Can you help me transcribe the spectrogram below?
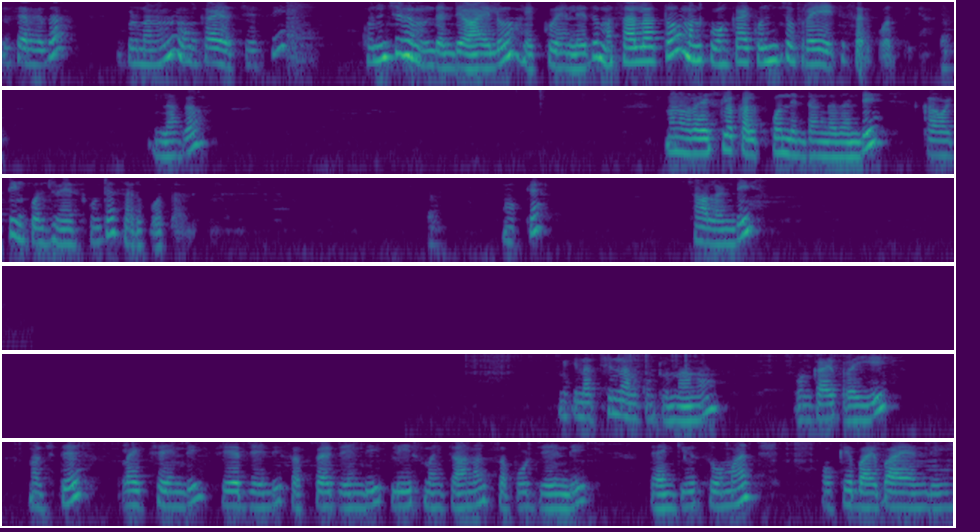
చూసారు కదా? ఇప్పుడు మనం వంకాయ వచ్చేసి కొంచెం ఉందండి ఆయిల్ ఎక్కువ ఏం లేదు. మసాలాతో మనకు వంకాయ కొంచెం ఫ్రై అయితే సరిపోద్ది. ఇలాగా. మనం రైస్లో కలుపుకొని తింటాం కదండి. కాబట్టి ఇంకొంచెం వేసుకుంటే సరిపోతుంది. ఓకే? చాలండి. మీకు నచ్చింది అనుకుంటున్నాను. వంకాయ ఫ్రై. నచ్చితే లైక్ చేయండి షేర్ చేయండి సబ్స్క్రైబ్ చేయండి. ప్లీజ్ మై ఛానల్ సపోర్ట్ చేయండి. Thank you so much. Okay bye bye అండి.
